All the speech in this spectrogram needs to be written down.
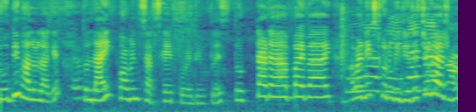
যদি ভালো লাগে, তো লাইক কমেন্ট সাবস্ক্রাইব করে দিও প্লিজ তো টাটা বাই বাই আবার নেক্সট কোনো ভিডিওতে চলে আসব।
